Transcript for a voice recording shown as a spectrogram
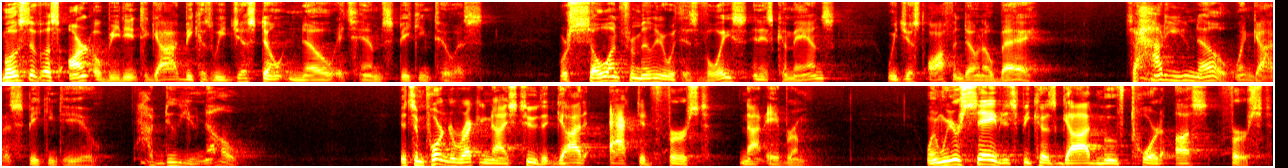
Most of us aren't obedient to God because we just don't know it's Him speaking to us. We're so unfamiliar with His voice and His commands, we just often don't obey. So, how do you know when God is speaking to you? How do you know? It's important to recognize, too, that God acted first, not Abram. When we are saved, it's because God moved toward us first.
